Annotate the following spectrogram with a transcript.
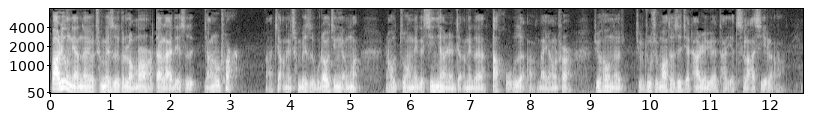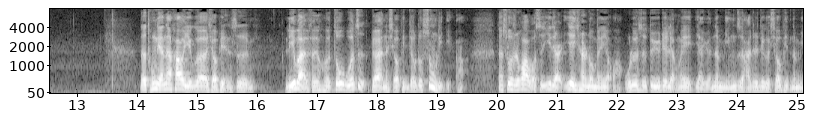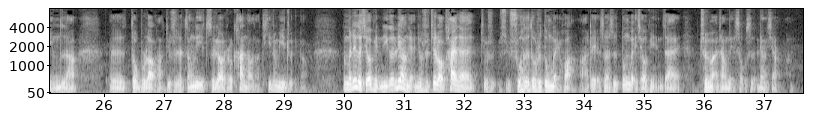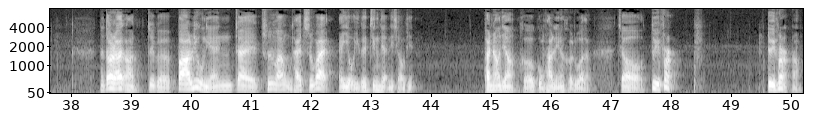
八六年呢，由陈佩斯跟老帽带来的是羊肉串儿啊，讲的陈佩斯无照经营嘛，然后装那个新疆人整那个大胡子啊，卖羊肉串儿，最后呢就朱时茂他是检查人员，他也吃拉稀了啊。那同年呢，还有一个小品是李婉芬和周国志表演的小品，叫做《送礼》啊。但说实话，我是一点印象都没有啊。无论是对于这两位演员的名字，还是这个小品的名字哈，呃，都不知道哈。就是在整理资料的时候看到的，提这么一嘴啊。那么这个小品的一个亮点就是这老太太就是说的都是东北话啊，这也算是东北小品在春晚上的首次亮相啊。那当然啊，这个八六年在春晚舞台之外，哎，有一个经典的小品。潘长江和巩汉林合作的，叫《对缝儿》。对缝啊，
